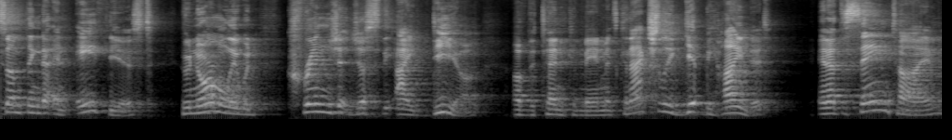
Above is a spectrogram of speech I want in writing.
something that an atheist who normally would cringe at just the idea of the Ten Commandments can actually get behind it. And at the same time,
